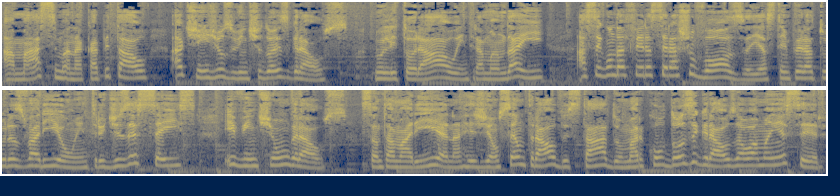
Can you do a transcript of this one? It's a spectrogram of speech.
A máxima na capital atinge os 22 graus. No litoral, entre Amandaí, a segunda-feira será chuvosa e as temperaturas variam entre 16 e 21 graus. Santa Maria, na região central do estado, marcou 12 graus ao amanhecer.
